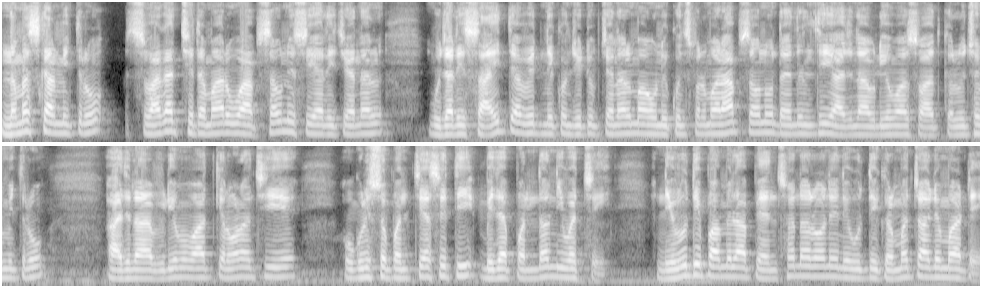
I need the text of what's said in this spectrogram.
નમસ્કાર મિત્રો, સ્વાગત છે તમારું આપ સૌની સિયારી ચેનલ ગુજરાતી સાહિત્ય વિદ નિકુંજ યુટ્યુબ ચેનલમાં. હું નિકુંજ પરમાર, આપ સૌનું તહે દિલથી આજના વિડીયોમાં સ્વાગત કરું છું મિત્રો. આજના વિડીયોમાં વાત કરવાના છીએ ઓગણીસો પંચ્યાસીથી બે હજાર પંદરની વચ્ચે. નિવૃત્તિ પામેલા પેન્શનરો અને નિવૃત્તિ કર્મચારીઓ માટે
